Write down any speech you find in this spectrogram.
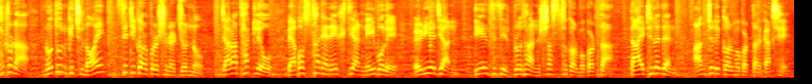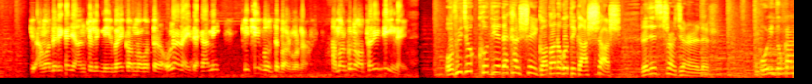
ঘটনা নতুন কিছু নয় সিটি কর্পোরেশনের জন্য। জানা থাকলেও ব্যবস্থা নেওয়ার এখতিয়ার নেই বলে এড়িয়ে যান ডিএনসিসির প্রধান স্বাস্থ্য কর্মকর্তা। দায় ঠেলে দেন আঞ্চলিক কর্মকর্তার কাছে। আমাদের এখানে আঞ্চলিক নির্বাহী কর্মকর্তারা ওনারাই দেখে আমি কিছুই বলতে পারব না। আমার কোনো অথরিটিই নাই। অভিযোগ খতিয়ে দেখার সেই গতানুগতিক আশ্বাস রেজিস্ট্রার জেনারেলের। ওই দোকান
